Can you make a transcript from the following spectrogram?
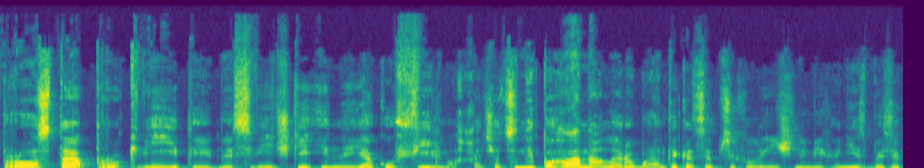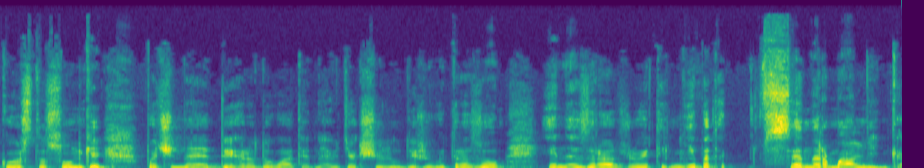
просто про квіти, не свічки і не як у фільмах. Хоча це непогано, але романтика це психологічний механізм, без якого стосунки починають деградувати, навіть якщо люди живуть разом і не зраджують, ніби так все нормальненько.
